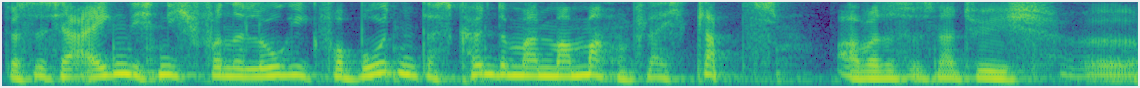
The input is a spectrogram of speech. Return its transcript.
das ist ja eigentlich nicht von der Logik verboten, das könnte man mal machen, vielleicht klappt's. Aber das ist natürlich äh,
